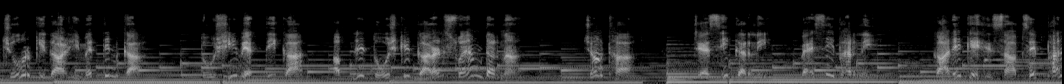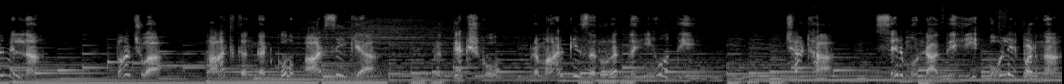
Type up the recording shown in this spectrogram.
चोर की दाढ़ी में तिनका, दोषी व्यक्ति का अपने दोष के कारण स्वयं डरना। चौथा, जैसी करनी, वैसी भरनी, कार्य के हिसाब से फल मिलना। पांचवा, हाथ कंगन को आरसी क्या। प्रत्यक्ष को प्रमाण की ज़रूरत नहीं होती। छठा, सिर मुंडाते ही ओले पड़ना।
